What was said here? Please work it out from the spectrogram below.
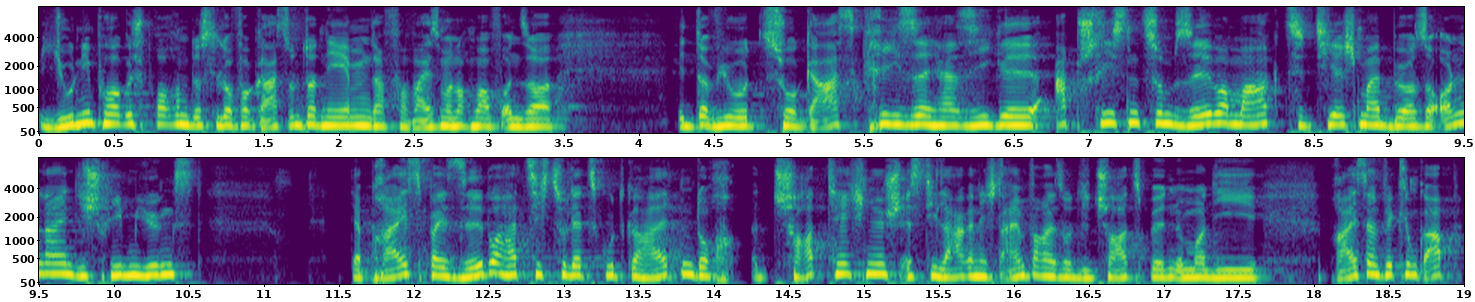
Uniper gesprochen, Düsseldorfer Gasunternehmen, da verweisen wir nochmal auf unser Interview zur Gaskrise, Herr Siegel. Abschließend zum Silbermarkt zitiere ich mal Börse Online, die schrieben jüngst, der Preis bei Silber hat sich zuletzt gut gehalten, doch charttechnisch ist die Lage nicht einfach. Also die Charts bilden immer die Preisentwicklung ab.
